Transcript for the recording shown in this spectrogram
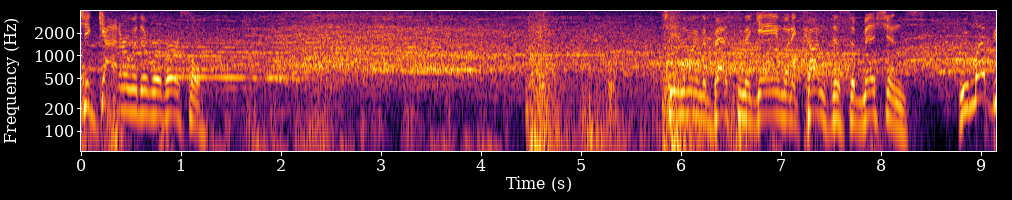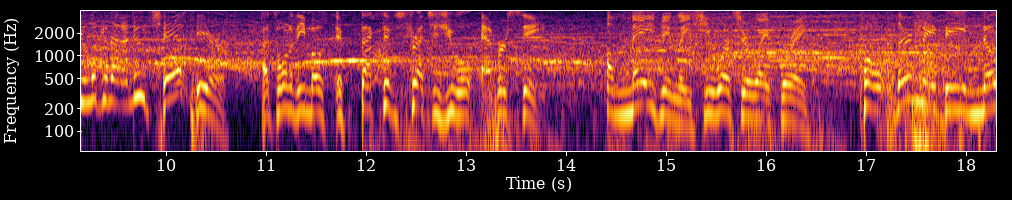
She got her with a reversal. She's among the best in the game when it comes to submissions. We might be looking at a new champ here. That's one of the most effective stretches you will ever see. Amazingly, she works her way free. Cole, there may be no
